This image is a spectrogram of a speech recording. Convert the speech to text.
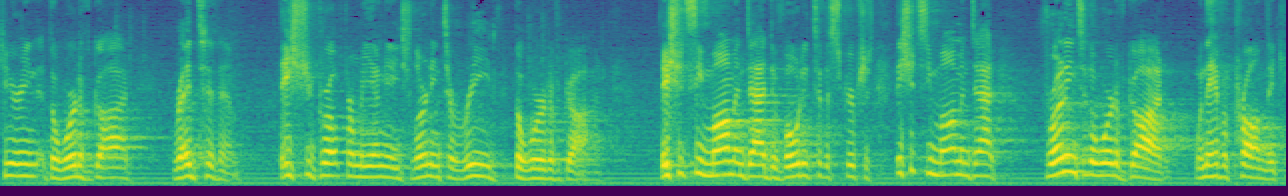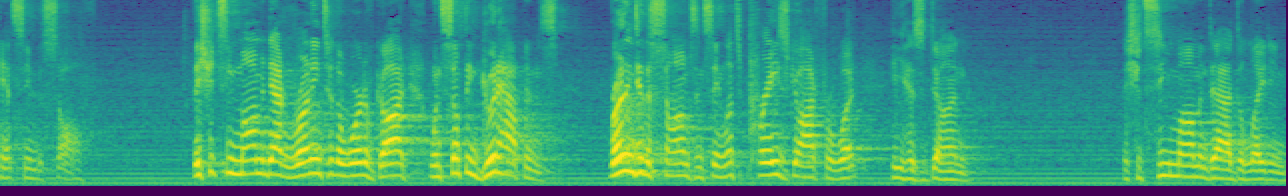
hearing the Word of God read to them. They should grow up from a young age learning to read the Word of God. They should see mom and dad devoted to the Scriptures. They should see mom and dad running to the Word of God when they have a problem they can't seem to solve. They should see mom and dad running to the Word of God when something good happens, running to the Psalms and saying, Let's praise God for what He has done. They should see mom and dad delighting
